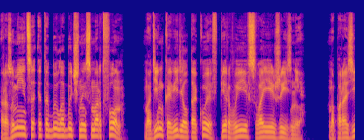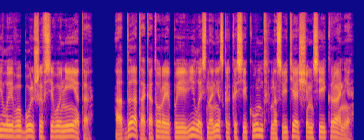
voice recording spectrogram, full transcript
Разумеется, это был обычный смартфон, но Димка видел такое впервые в своей жизни. Но поразило его больше всего не это а дата, которая появилась на несколько секунд на светящемся экране.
